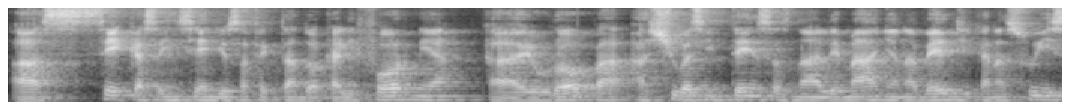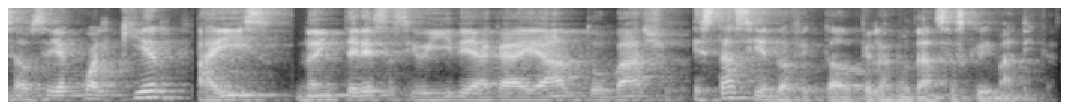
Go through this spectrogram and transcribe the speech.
a secas e incendios afectando a California, a Europa, a chuvas intensas na Alemania, na Bélgica, na Suiza, o sea, cualquier país, no interesa si o IDH es alto bajo, está siendo afectado por las mudanzas climáticas.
